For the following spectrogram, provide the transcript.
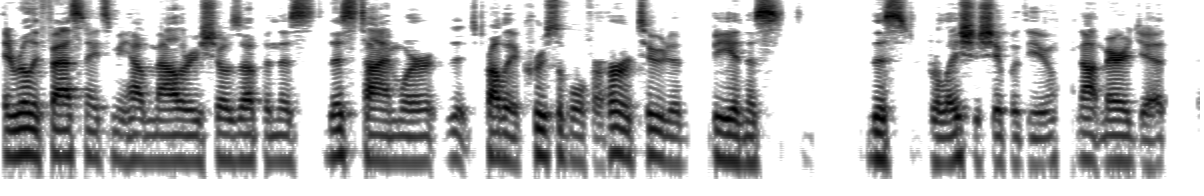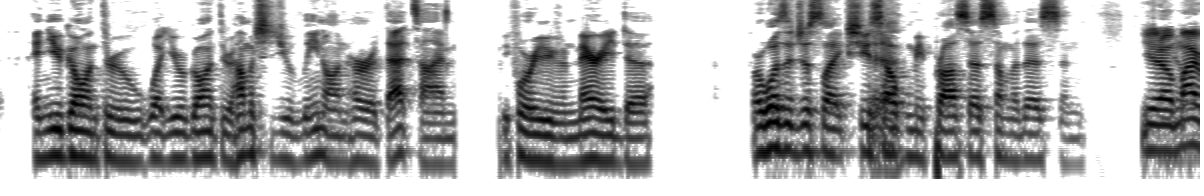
it really fascinates me how Mallory shows up in this this time where it's probably a crucible for her too to be in this this relationship with you, not married yet. And you going through what you were going through, how much did you lean on her at that time before you even married to or was it just like she's yeah. helping me process some of this and you know, you know my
